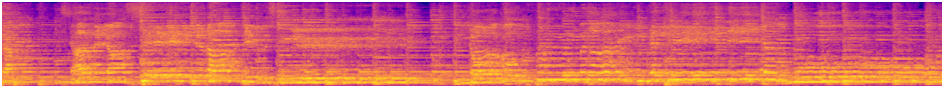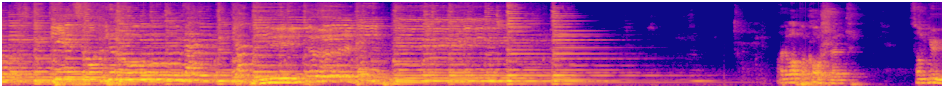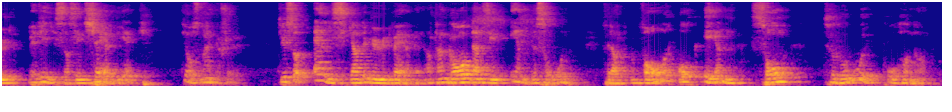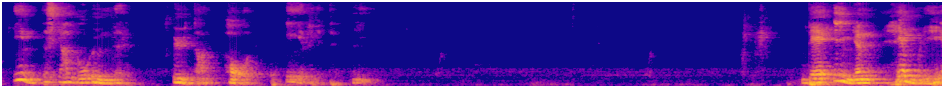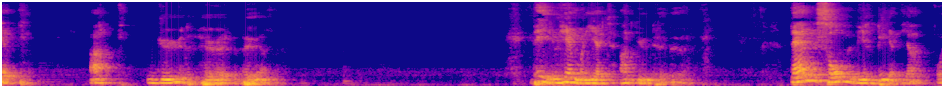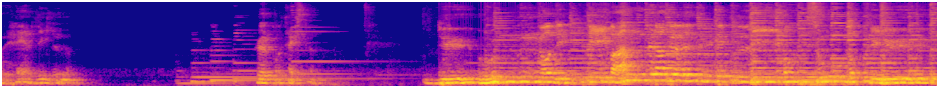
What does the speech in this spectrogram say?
Scarlet Ty så älskade Gud världen att han gav den sin enda son för att var och en som tror på honom inte skall gå under utan ha evigt liv. Det är ingen hemlighet att Gud hör bön. Det är ingen hemlighet att Gud hör bön. Den som vill bedja får härlig lön. Hör på texten. Du ung och lycklig vandrade ett liv av sol och ljus.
